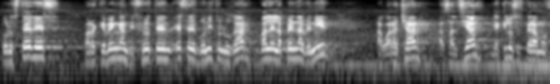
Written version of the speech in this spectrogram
por ustedes para que vengan, disfruten este bonito lugar. Vale la pena venir a guarachar, a salsear y aquí los esperamos.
